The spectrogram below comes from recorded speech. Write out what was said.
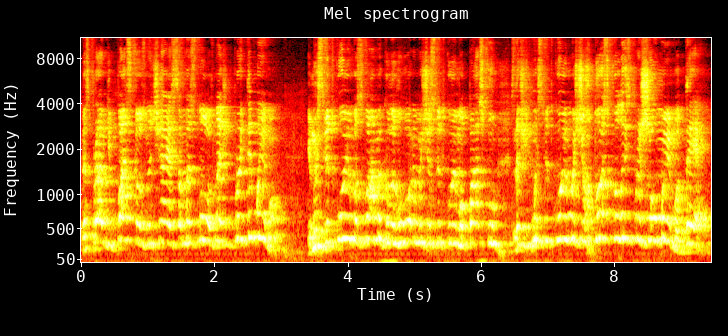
Насправді Пасха означає саме слово, значить пройти мимо. І ми святкуємо з вами, коли говоримо, що святкуємо Пасху, значить ми святкуємо, що хтось колись пройшов мимо. Де?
